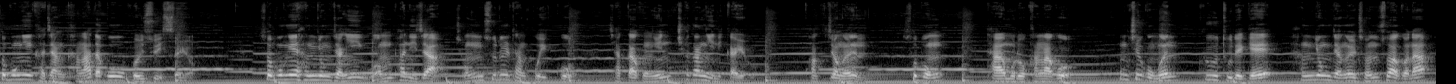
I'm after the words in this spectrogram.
소봉이 가장 강하다고 볼 수 있어요. 소봉의 항룡장이 원판이자 정수를 담고 있고 작가 공인 최강이니까요. 곽정은 소봉, 다음으로 강하고 홍칠공은 그 둘에게 항룡장을 전수하거나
